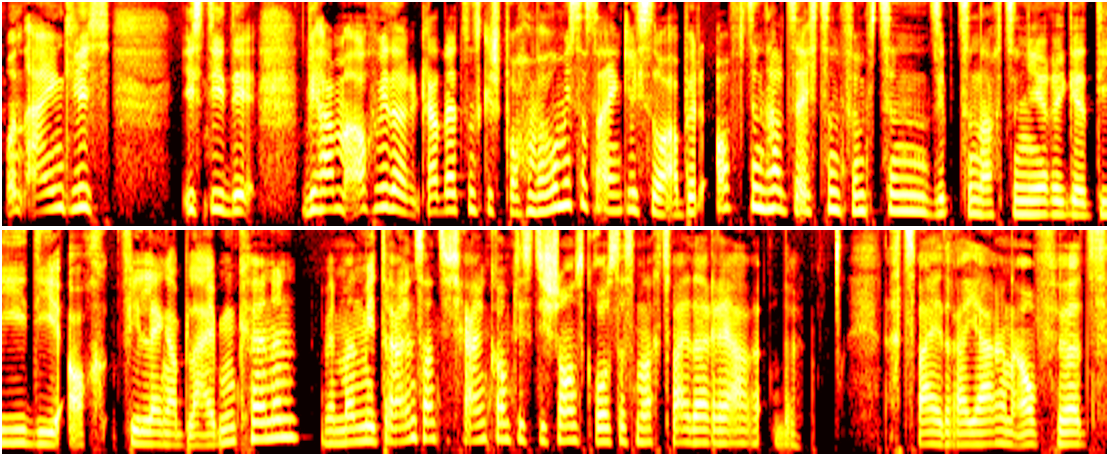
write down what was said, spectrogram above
Und eigentlich ist die Idee, wir haben auch wieder gerade letztens gesprochen, warum ist das eigentlich so? Aber oft sind halt 16, 15, 17, 18-Jährige die, die auch viel länger bleiben können. Wenn man mit 23 reinkommt, ist die Chance groß, dass man nach zwei, drei Jahren, nach zwei, drei Jahren aufhört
